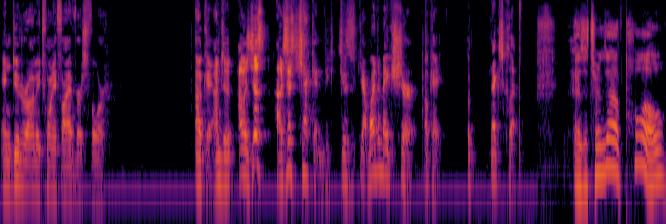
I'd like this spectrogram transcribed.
in Deuteronomy 25, verse 4? Okay, I'm just I was just I was just checking because I wanted to make sure. Okay, next clip. As it turns out, Paul,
